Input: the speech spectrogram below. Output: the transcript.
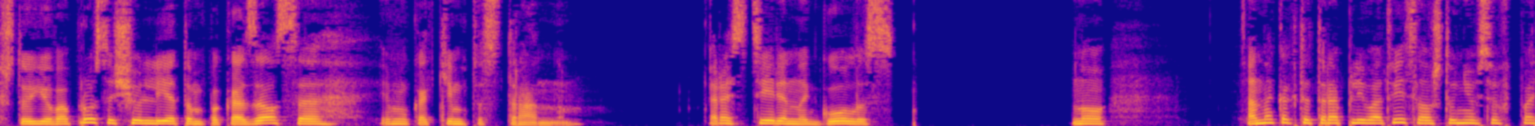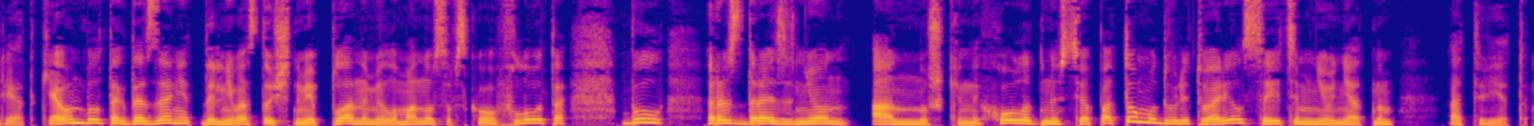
что ее вопрос еще летом показался ему каким-то странным. Растерянный голос, но она как-то торопливо ответила, что у нее все в порядке, а он был тогда занят дальневосточными планами Ломоносовского флота, был раздразнен Аннушкиной холодностью, а потом удовлетворился этим невнятным ответом.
